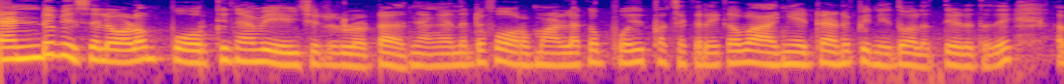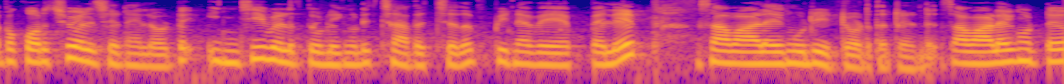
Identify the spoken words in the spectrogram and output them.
രണ്ട് വിസിലോളം പോർക്ക് ഞാൻ വേവിച്ചിട്ടുള്ളൂ കേട്ടോ. ഞങ്ങൾ എന്നിട്ട് ഫോർമാളിലൊക്കെ പോയി പച്ചക്കറിയൊക്കെ വാങ്ങിയിട്ടാണ് പിന്നെ ഇത് ഒലത്തിയെടുത്തത്. അപ്പോൾ കുറച്ച് വെളിച്ചെണ്ണയിലോട്ട് ഇഞ്ചി വെളുത്തുള്ളിയും കൂടി ചതച്ചതും പിന്നെ വേപ്പലയും സവാളയും കൂടി ഇട്ട് കൊടുത്തിട്ടുണ്ട്. സവാളയും കൂട്ട്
